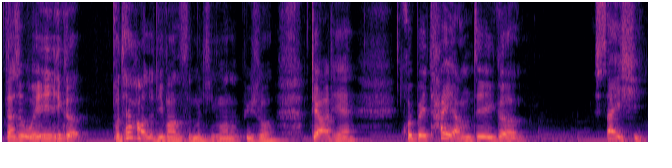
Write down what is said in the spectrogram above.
但是唯一一个不太好的地方是什么情况呢？比如说第二天会被太阳这一个晒醒。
